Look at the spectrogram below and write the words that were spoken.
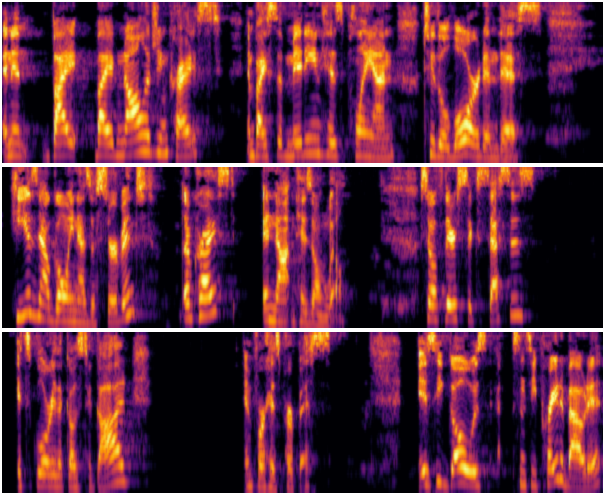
And in, by, by acknowledging Christ, and by submitting his plan to the Lord in this, he is now going as a servant of Christ and not in his own will. So if there's successes, it's glory that goes to God and for his purpose. As he goes, since he prayed about it,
